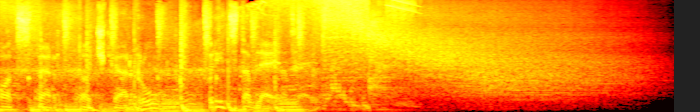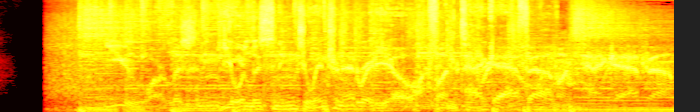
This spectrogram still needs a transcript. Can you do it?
Отстар.ру представляет You are listening. You're listening to Internet Radio Funtank FM. Funtank FM.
